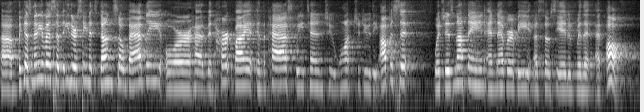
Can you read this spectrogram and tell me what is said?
Uh, because many of us have either seen it's done so badly or had been hurt by it in the past, we tend to want to do the opposite, which is nothing and never be associated with it at all.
